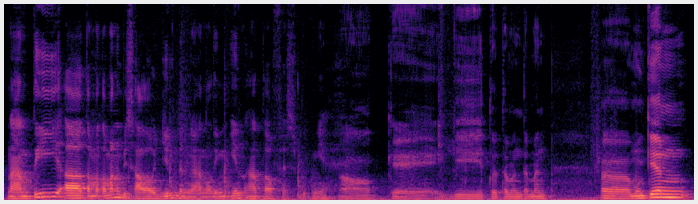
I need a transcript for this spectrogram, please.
Nanti eh, teman-teman bisa login dengan LinkedIn atau Facebooknya. Oke, gitu teman-teman. Eh, mungkin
